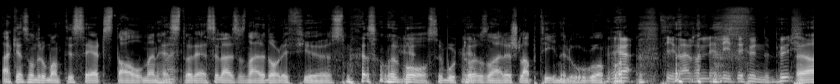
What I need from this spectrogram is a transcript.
er ikke en sånn romantisert stall med en hest og et esel. Det er sånn dårlig fjøs med sånne båser bortover og sånn slapp Tine-logo oppå. Ja, Tine er sånn lite hundebur Ja,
